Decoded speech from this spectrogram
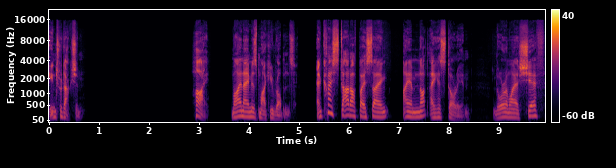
Introduction Hi, my name is Mikey Robins, and can I start off by saying I am not a historian, nor am I a chef,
